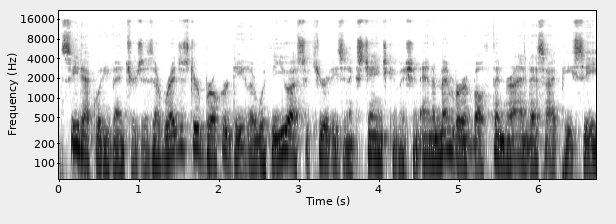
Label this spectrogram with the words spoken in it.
Seed Equity Ventures is a registered broker dealer with the U.S. Securities and Exchange Commission and a member of both FINRA and SIPC,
